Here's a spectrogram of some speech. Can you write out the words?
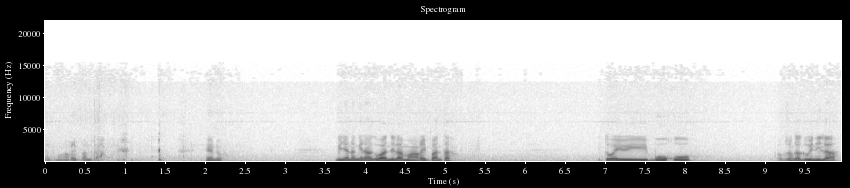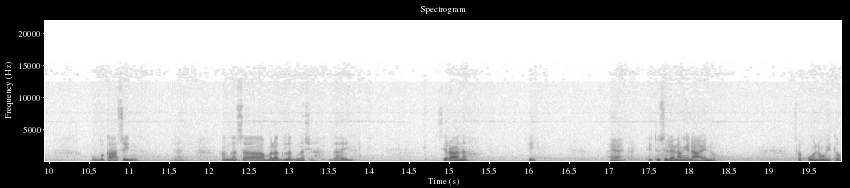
Yan mga kaipanta. Ayan oh. Ganyan ang ginagawa nila mga kaipanta. Ito ay buko. Tapos ang gagawin nila, bubutasin. Yan. Hanggang sa malaglag na siya dahil sira na. Okay? Ayan, dito sila nang inain oh. Sa punong ito.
